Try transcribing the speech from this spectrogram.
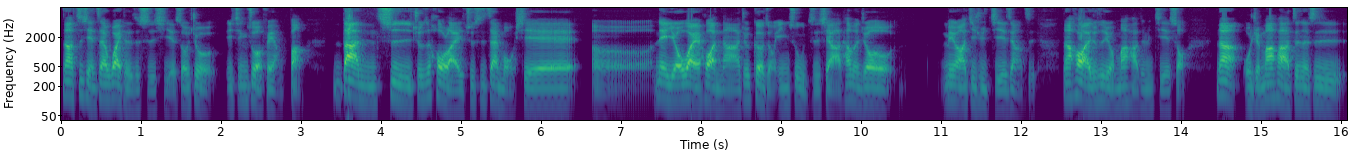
那之前在 White 的时期的时候就已经做的非常棒，但是就是后来就是在某些呃内忧外患啊，就各种因素之下，他们就。没有要继续接这样子，那后来就是由 MAPPA 这边接手。那我觉得 MAPPA 真的是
